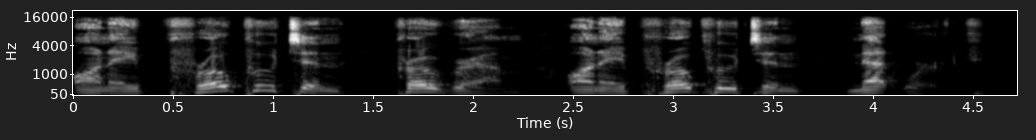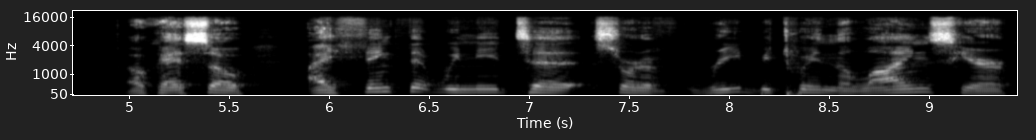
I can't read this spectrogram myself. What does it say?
on a pro Putin program on a pro Putin network. Okay, so I think that we need to sort of read between the lines here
